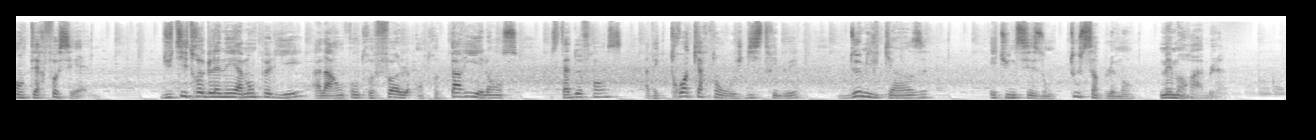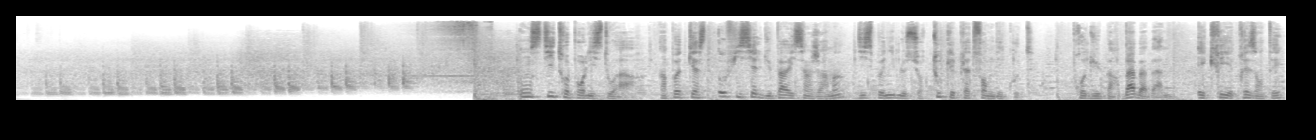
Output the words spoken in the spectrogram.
en terre phocéenne. Du titre glané à Montpellier, à la rencontre folle entre Paris et Lens au Stade de France, avec trois cartons rouges distribués, 2015 est une saison tout simplement mémorable. « 11 titres pour l'histoire, un podcast officiel du Paris Saint-Germain disponible sur toutes les plateformes d'écoute. Produit par Bababam, écrit et présenté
